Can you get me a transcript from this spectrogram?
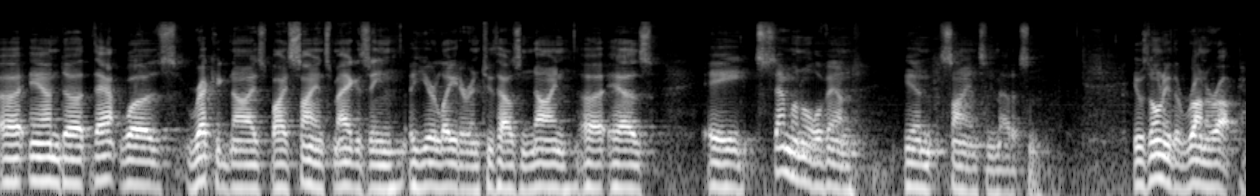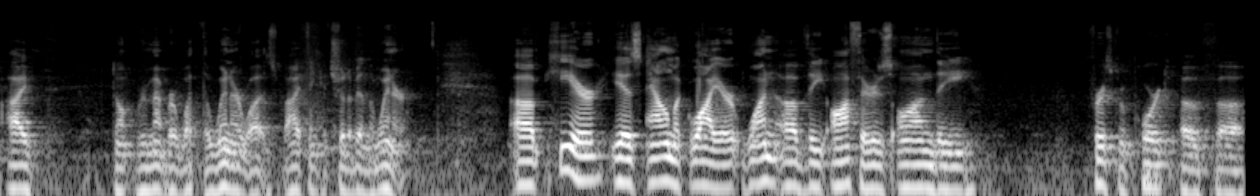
Uh, and uh, that was recognized by Science Magazine a year later in 2009 uh, as a seminal event in science and medicine. It was only the runner up. I don't remember what the winner was, but I think it should have been the winner. Uh, here is Al Maguire, one of the authors on the first report of uh,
